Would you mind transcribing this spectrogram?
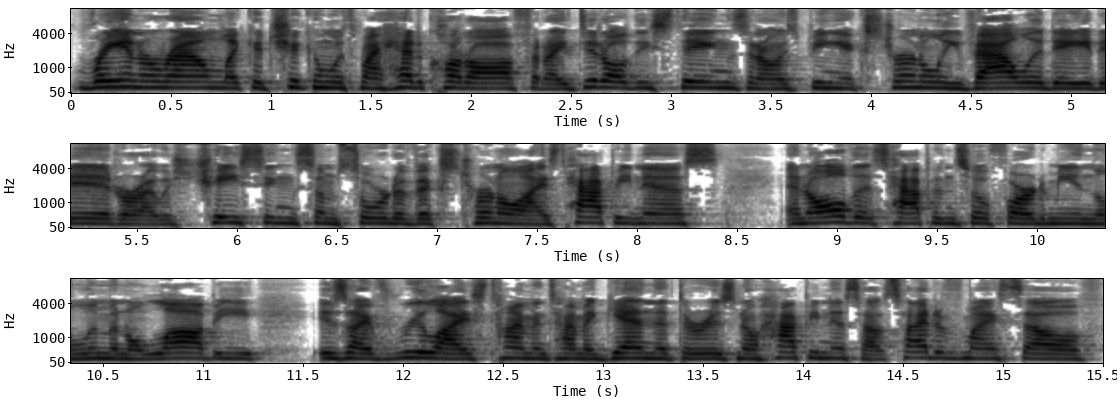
ran around like a chicken with my head cut off and I did all these things and I was being externally validated or I was chasing some sort of externalized happiness. And all that's happened so far to me in the liminal lobby is I've realized time and time again that there is no happiness outside of myself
